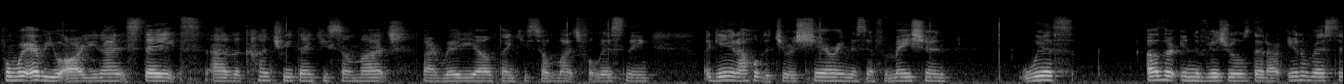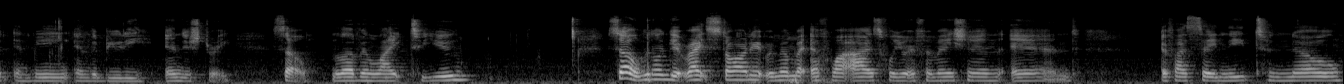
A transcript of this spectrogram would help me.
from wherever you are, United States, out of the country, thank you so much. By radio, thank you so much for listening. Again, I hope that you're sharing this information with other individuals that are interested in being in the beauty industry. So, love and light to you. So, we're going to get right started. Remember, FYIs for your information. And if I say need to know,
